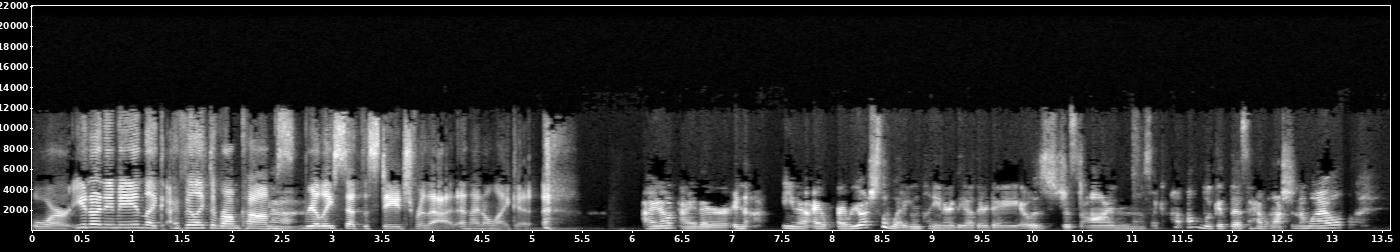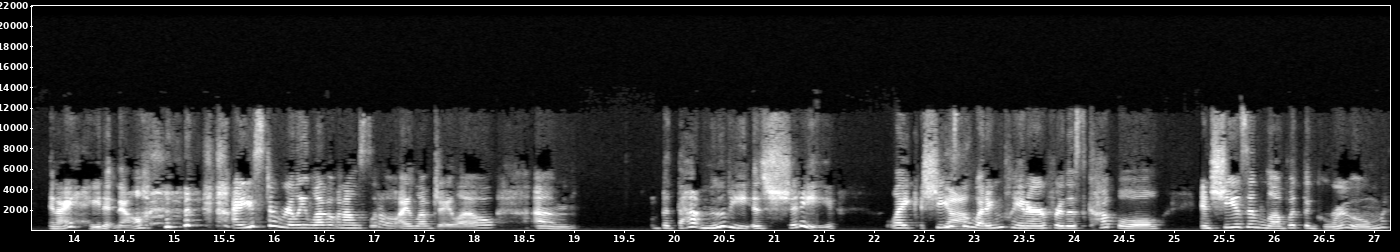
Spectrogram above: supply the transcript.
or you know what i mean like i feel like the rom-coms yeah. really set the stage for that and i don't like it i don't either and you know I, I rewatched the wedding planner the other day it was just on i was like oh, i'll look at this i haven't watched it in a while and I hate it now. I used to really love it when I was little. I love J Lo, um, but that movie is shitty. Like she's yeah. the wedding planner for this couple, and she is in love with the groom,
